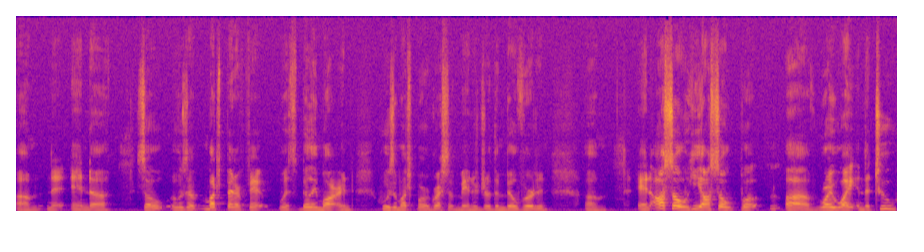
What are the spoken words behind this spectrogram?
Um, and uh, so it was a much better fit with Billy Martin, who was a much more aggressive manager than Bill Virdon. Um, and also, he also put uh, Roy White in the two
